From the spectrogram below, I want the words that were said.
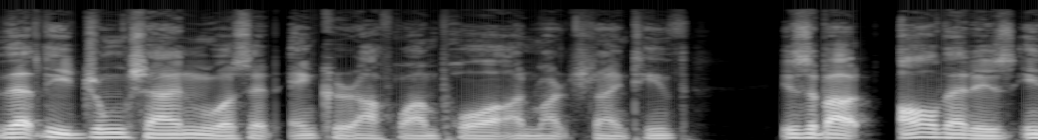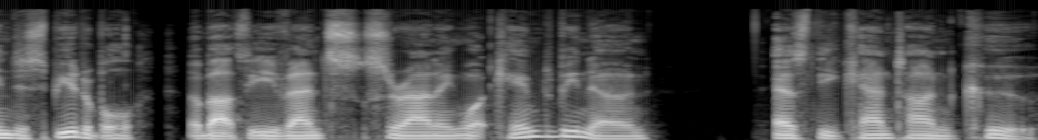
That the Zhongshan was at anchor off Whampoa on March 19th is about all that is indisputable about the events surrounding what came to be known as the Canton coup.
